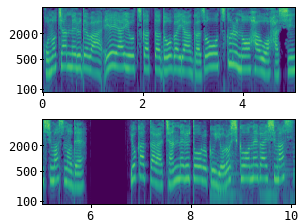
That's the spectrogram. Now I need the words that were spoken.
このチャンネルでは AI を使った動画や画像を作るノウハウを発信しますので、よかったらチャンネル登録よろしくお願いします。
